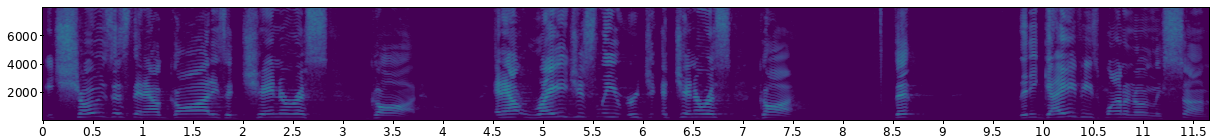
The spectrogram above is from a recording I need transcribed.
It shows us that our God is a generous God, an outrageously generous God. That, that He gave His one and only Son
